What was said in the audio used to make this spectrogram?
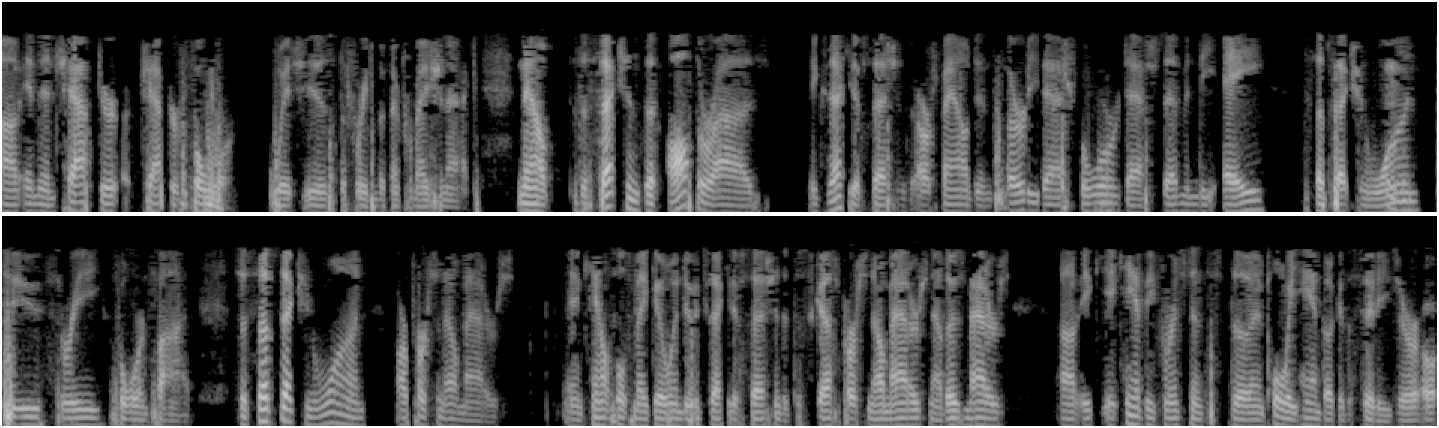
Uh, and then chapter chapter four, which is the Freedom of Information Act. Now, the sections that authorize executive sessions are found in 30-4-70A, subsection mm-hmm. 1, 2, 3, 4, and 5. So subsection 1 are personnel matters. And councils may go into executive session to discuss personnel matters. Now those matters, uh, it, it can't be, for instance, the employee handbook of the cities or, or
